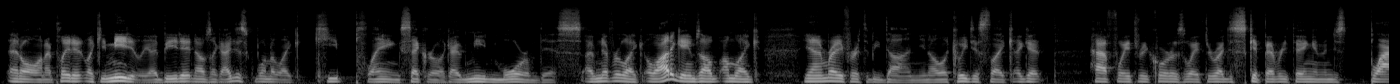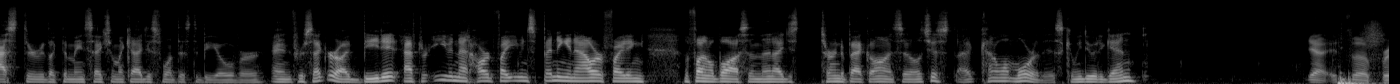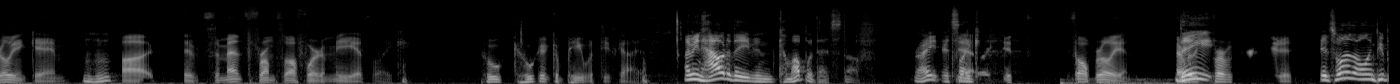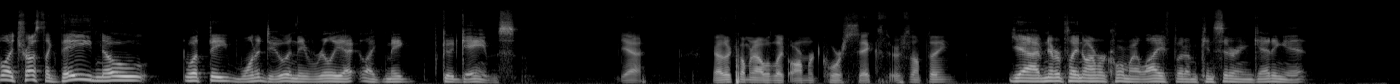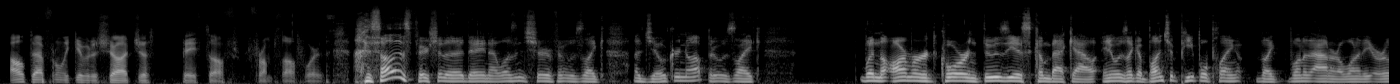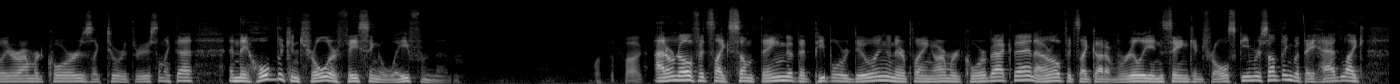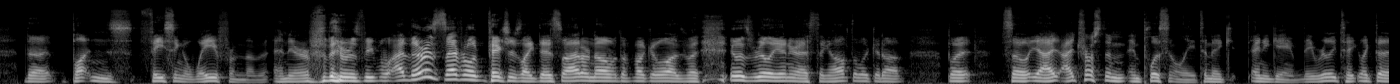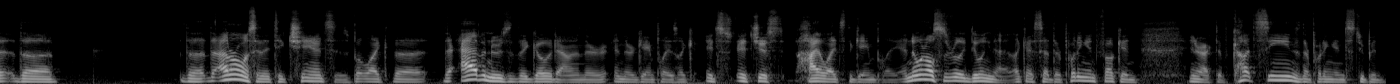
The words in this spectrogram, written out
at all and I played it like immediately. I beat it and I was like I just want to like keep playing Sekiro. Like I need more of this. I've never like a lot of games I'll, I'm like yeah, I'm ready for it to be done, you know. Like we just like I get halfway, 3 quarters of the way through, I just skip everything and then just blast through like the main section like I just want this to be over. And for Sekiro, I beat it after even that hard fight, even spending an hour fighting the final boss and then I just turned it back on. So let's just I kind of want more of this. Can we do it again? Yeah, it's a brilliant game. Mhm. Uh, it cements From Software to me as like, who who can compete with these guys? I mean, how do they even come up with that stuff? Right? It's Yeah, like it's it's all brilliant. They- Everything's perfectly executed. It's one of the only people I trust. Like they know what they want to do, and they really uh, like make good games. Yeah. Now they're coming out with like Armored Core Six or something. Yeah, I've never played Armored Core in my life, but I'm considering getting it. I'll definitely give it a shot just based off From Software's. I saw this picture the other day, and I wasn't sure if it was like a joke or not, but it was like when the Armored Core enthusiasts come back out, and it was like a bunch of people playing like one of the, I don't know one of the earlier Armored Cores, like two or three or something like that, and they hold the controller facing away from them. What the fuck? I don't know if it's like something that, that people were doing when they were playing Armored Core back then. I don't know if it's like got a really insane control scheme or something, but they had like the buttons facing away from them, and there there was people. I, there was several pictures like this, so I don't know what the fuck it was, but it was really interesting. I'll have to look it up. But so yeah, I, I trust them implicitly to make any game. They really take like the the. The, the I don't want to say they take chances, but like the the avenues that they go down in their in their gameplays, like it's it just highlights the gameplay, and no one else is really doing that. Like I said, they're putting in fucking interactive cutscenes, and they're putting in stupid,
